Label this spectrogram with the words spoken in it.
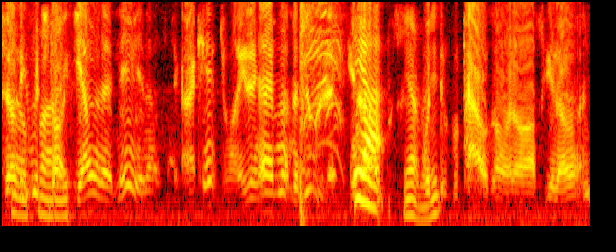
so, So he would funny. start yelling at me, and I was like, I can't do anything. I have nothing to do with it. You Yeah. Know? Yeah, With, right. with power going off, you know, and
